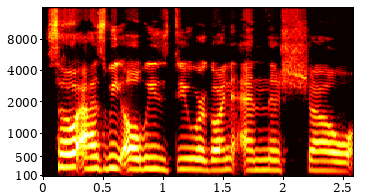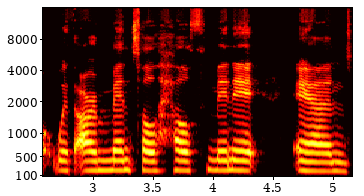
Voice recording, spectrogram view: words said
So, as we always do, we're going to end this show with our mental health minute. And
